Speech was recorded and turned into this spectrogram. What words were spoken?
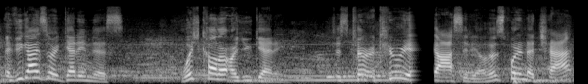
if you guys are getting this, which color are you getting? Just curiosity. Let's put in the chat.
